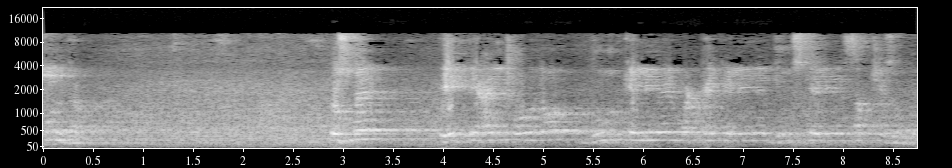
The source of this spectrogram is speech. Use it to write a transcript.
कुल द्रव। उसमें एक तिहाई छोड़ दो, दूध के लिए, मट्ठे के लिए, जूस के लिए, सब चीज़ों के।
